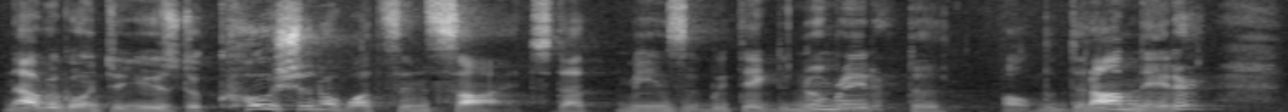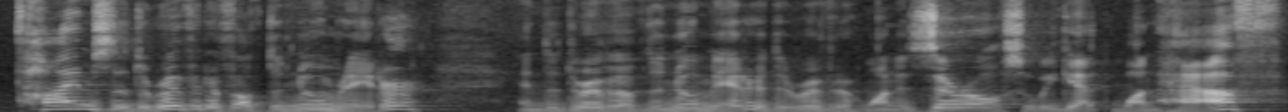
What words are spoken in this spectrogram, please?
Now we're going to use the quotient of what's inside. So that means that we take the numerator, the, well, the denominator, times the derivative of the numerator. And the derivative of the numerator, the derivative of 1 is 0, so we get 1 half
